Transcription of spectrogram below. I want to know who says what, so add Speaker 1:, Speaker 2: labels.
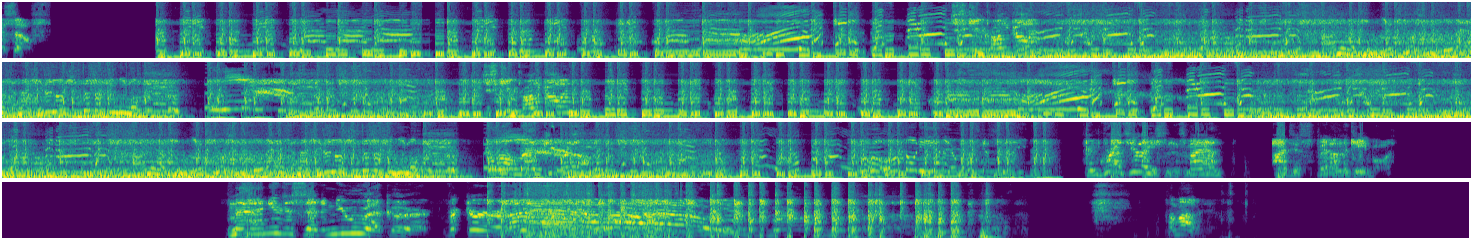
Speaker 1: yourself. Just keep on going.
Speaker 2: 雨の日に雪の日穏やかな昼のひとときにも
Speaker 1: Just keep on going. on, man, keep it up! Congratulations, man! I just spit on the keyboard. Man, you just set a new record! Record! I'm out of here.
